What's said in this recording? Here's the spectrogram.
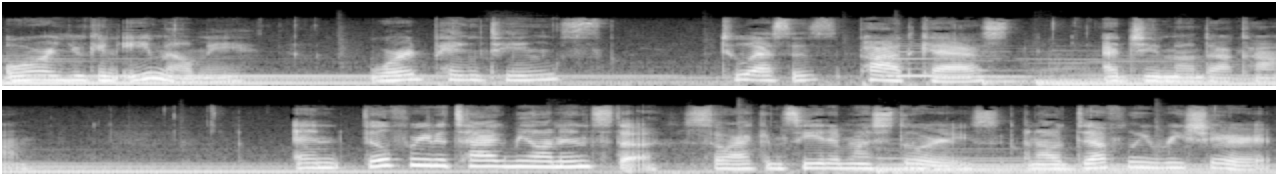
or you can email me word paintings, two S's, podcast at gmail.com. And feel free to tag me on Insta so I can see it in my stories, and I'll definitely reshare it.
